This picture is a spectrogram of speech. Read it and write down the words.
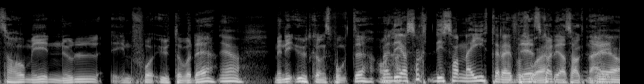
Så har vi null info utover det. ja. Men i utgangspunktet Men de, har sagt, de sa nei til deg, forstår jeg. det skal de ha sagt nei. Ja.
